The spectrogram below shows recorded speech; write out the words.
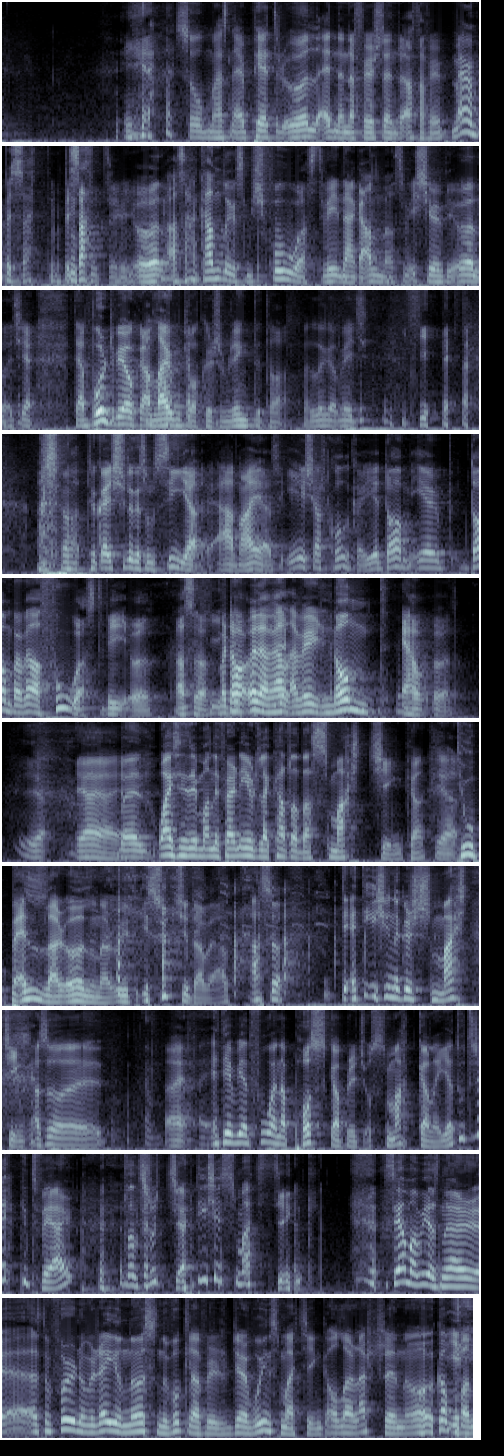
Ja. Som han är Peter Öl en den första ändra att han mer besatt besatt öl. Alltså han kan liksom inte fåast vid några andra som inte kör vi öl och Det Det borde vi också alarmklockor som ringde ta. Men lugga mig. Ja. Alltså du kan ju lukka som sia. Ja nej alltså är inte alkoholika. Är dam är dam bara väl fåast vid öl. Alltså men då öl är väl är väldigt nomt av öl. Ja. Ja ja. ja. Men och jag säger man är färdig ut att kalla det smashing. Du bellar ölnar ut i suchet där väl. Alltså det är inte någon smashing. Alltså Det är vi att få en påskabridge och smacka den. Jag tog dräcker tvär. Eller land trutja. Det är inte smashing. Ser man vis när alltså när vi Ray och Nösen och Vuckla för att göra matching Ola Larsen och kompan.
